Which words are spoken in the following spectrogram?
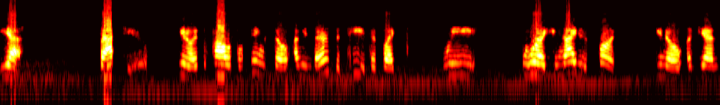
yes back to you. You know, it's a powerful thing. So, I mean, there's the teeth. It's like we we're a united front, you know, against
